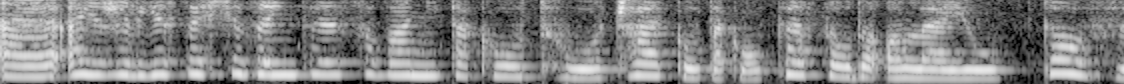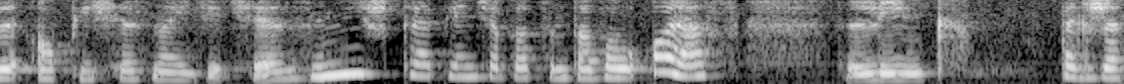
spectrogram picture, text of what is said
E, A jeżeli jesteście zainteresowani taką tłoczarką, taką prasą do oleju, to w opisie znajdziecie zniżkę 5% oraz link. Także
